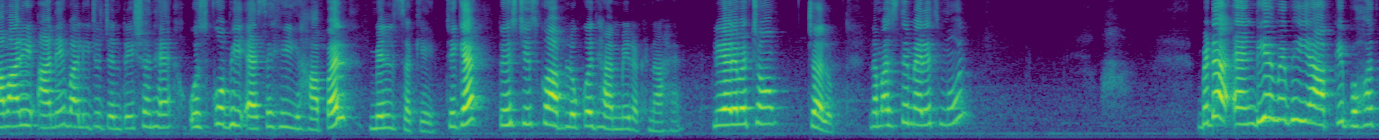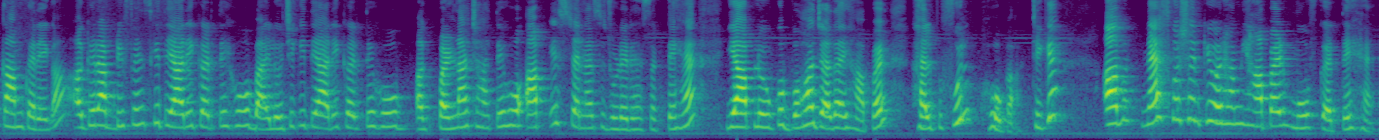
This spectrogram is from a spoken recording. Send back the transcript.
हमारी आने वाली जो जनरेशन है, उसको भी ऐसे ही यहाँ पर मिल सके। ठीक है? तो इस चीज़ को आप लोग को ध्यान में रखना है। क्लियर है बच्चों? चलो। नमस्ते मैरिथ मून बेटा एनडीए में भी ये आपके बहुत काम करेगा। अगर आप डिफेंस की तैयारी करते हो बायोलॉजी की तैयारी करते हो पढ़ना चाहते हो, आप इस चैनल से जुड़े रह सकते हैं। यह आप लोगों को बहुत ज़्यादा यहाँ पर हेल्पफुल होगा, ठीक है? अब नेक्स्ट क्वेश्चन की ओर हम यहाँ पर मूव करते हैं।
